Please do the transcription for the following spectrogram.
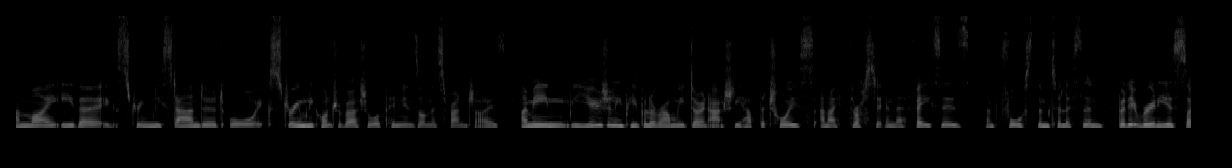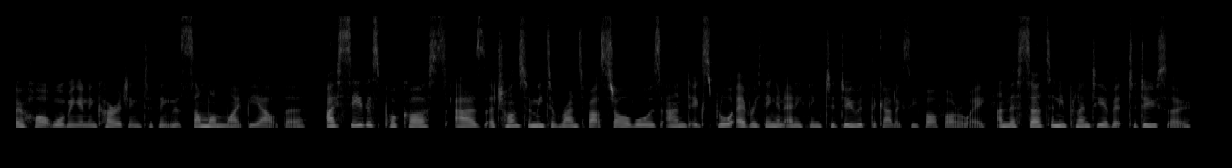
and my either extremely standard or extremely controversial opinions on this franchise. I mean, usually people around me don't actually have the choice, and I thrust it in their faces and force them to listen, but it really is so heartwarming and encouraging to think that someone might be out there. I see this podcast as a chance for me to rant about Star Wars and explore everything and anything to do with the galaxy far, far away, and there's certainly plenty of it to do so.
